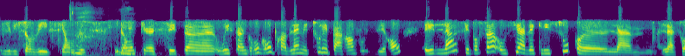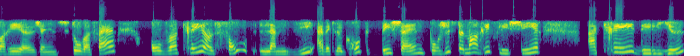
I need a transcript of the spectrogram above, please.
lui survive, si on veut. Ah. Donc c'est un, oui, c'est un gros gros problème et tous les parents vous le diront. Et là, c'est pour ça aussi avec les sous que la, la soirée Janine Suto va faire, on va créer un fonds l'AMDI avec le groupe des chaînes pour justement réfléchir à créer des lieux,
